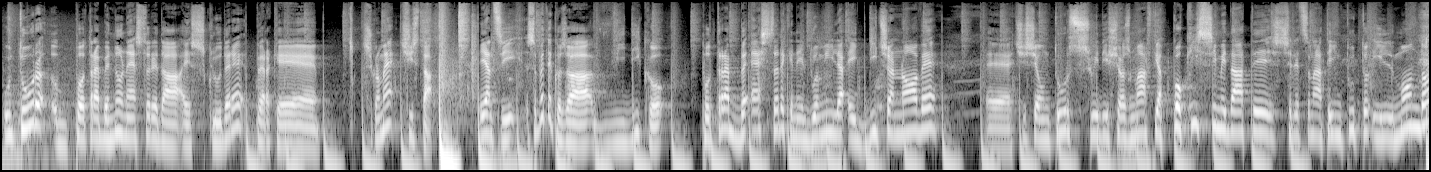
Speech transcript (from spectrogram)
un tour potrebbe non essere da escludere perché secondo me ci sta. E anzi, sapete cosa vi dico? Potrebbe essere che nel 2019 eh, ci sia un tour Swedish House Mafia, pochissime date selezionate in tutto il mondo.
